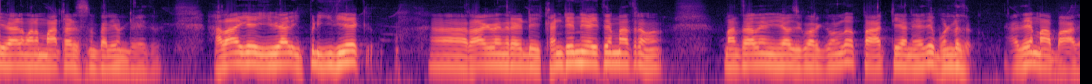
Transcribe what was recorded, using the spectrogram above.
ఈవేళ మనం మాట్లాడాల్సిన బలి ఉండేది. అలాగే ఈవేళ ఇప్పుడు ఇదే రాఘవేంద్ర రెడ్డి కంటిన్యూ అయితే మాత్రం మంత్రాలయం నియోజకవర్గంలో పార్టీ అనేది ఉండదు. అదే మా బాధ.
